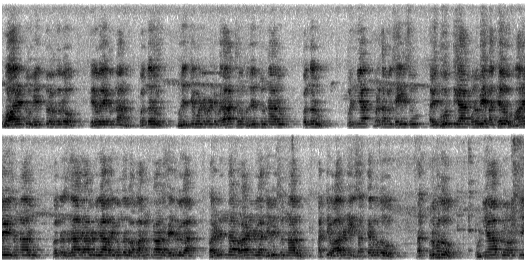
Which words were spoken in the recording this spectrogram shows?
వారంటూ వ్యక్తులందరూ ఎరుగలేకున్నాను కొందరు భుజించకూడటువంటి పదార్థం భుజించున్నారు కొందరు పుణ్య వ్రతములు చేయిసు అవి పూర్తిగా మునుపే మధ్యలో మానవేస్తున్నారు కొందరు సదాచారుడుగా మరికొందరు అపహంకార సహితులుగా పరిణింద పరాయణుడిగా జీవిస్తున్నారు. అట్టి వారిని సత్కర్మతో సత్కృపతో పుణ్యాత్మ నుంచి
